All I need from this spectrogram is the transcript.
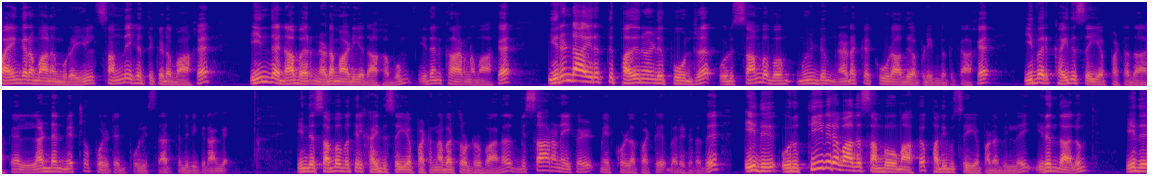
பயங்கரமான முறையில் சந்தேகத்துக்கிடமாக இந்த நபர் நடமாடியதாகவும் இதன் காரணமாக இரண்டாயிரத்து பதினேழு போன்ற ஒரு சம்பவம் மீண்டும் நடக்கக்கூடாது அப்படின்றதுக்காக இவர் கைது செய்யப்பட்டதாக லண்டன் மெட்ரோபாலிட்டன் போலீசார் தெரிவிக்கிறாங்க. இந்த சம்பவத்தில் கைது செய்யப்பட்ட நபர் தொடர்பான விசாரணைகள் மேற்கொள்ளப்பட்டு வருகிறது. இது ஒரு தீவிரவாத சம்பவமாக பதிவு செய்யப்படவில்லை. இருந்தாலும் இது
